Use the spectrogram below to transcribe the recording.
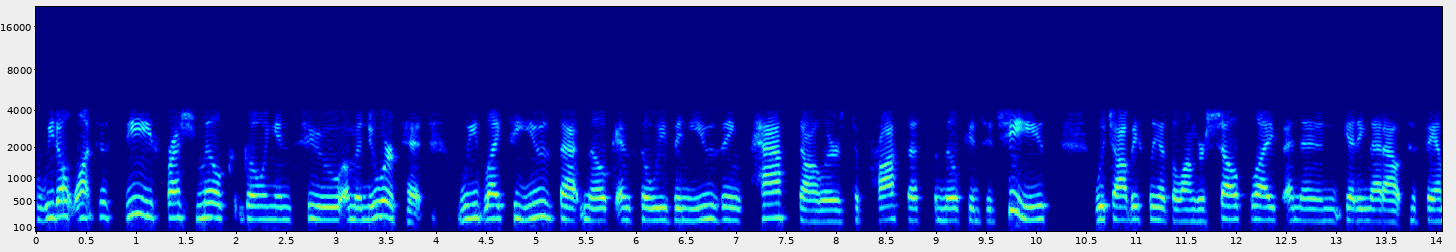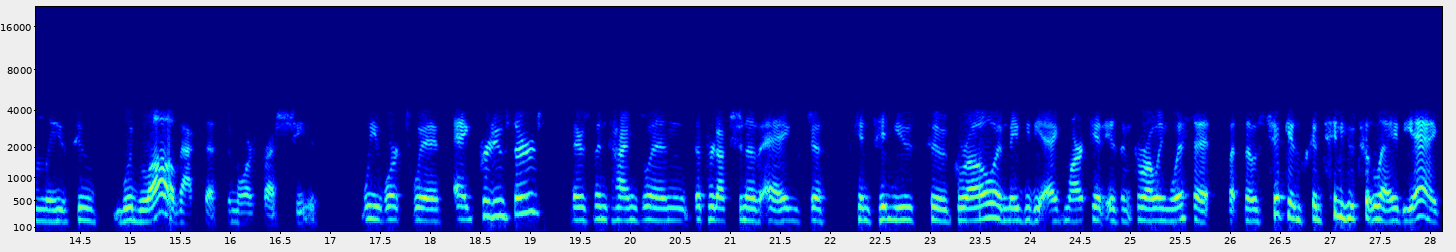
We don't want to see fresh milk going into a manure pit. We'd like to use that milk, and so we've been using PASS dollars to process the milk into cheese, which obviously has a longer shelf life, and then getting that out to families who would love access to more fresh cheese. We worked with egg producers there's been times when the production of eggs just continues to grow and maybe the egg market isn't growing with it, but those chickens continue to lay the eggs.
